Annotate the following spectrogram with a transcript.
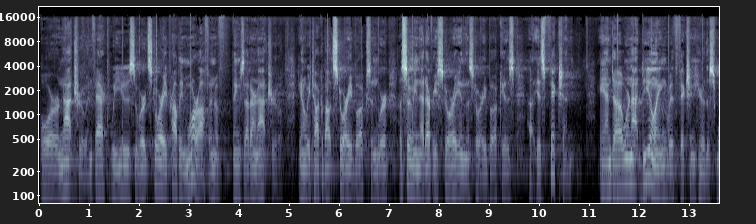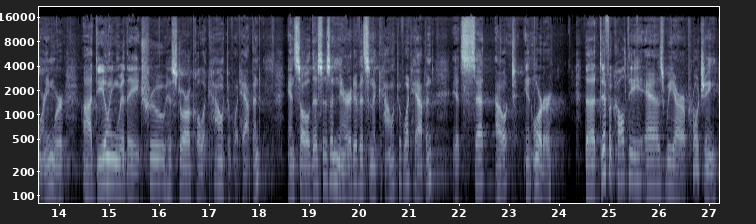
or not true. In fact, we use the word story probably more often of things that are not true. You know, we talk about storybooks, and we're assuming that every story in the storybook is, uh, is fiction. And uh, we're not dealing with fiction here this morning. We're uh, dealing with a true historical account of what happened. And so this is a narrative, it's an account of what happened. It's set out in order. The difficulty as we are approaching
